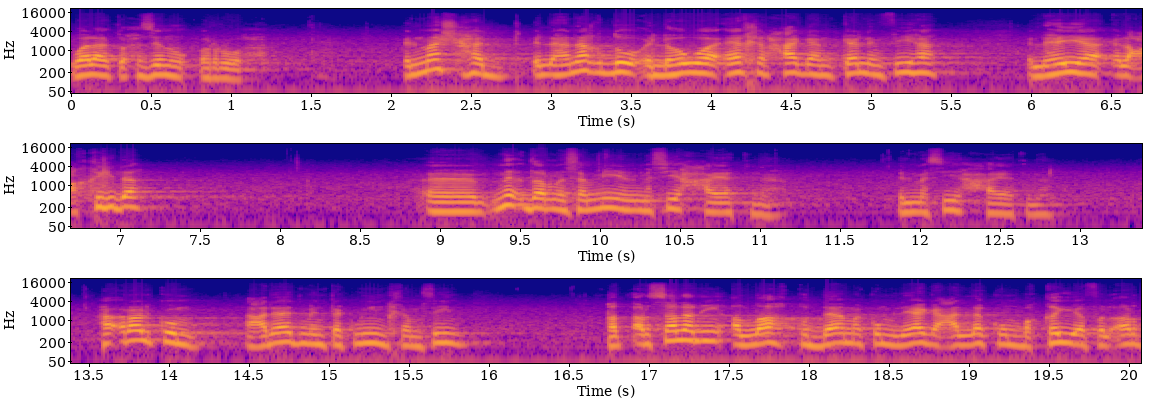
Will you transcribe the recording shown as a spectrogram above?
ولا تحزنوا الروح. المشهد اللي هناخده اللي هو آخر حاجة هنتكلم فيها اللي هي العقيدة آه، نقدر نسميه المسيح حياتنا. المسيح حياتنا. هقرأ لكم أعداد من تكوين خمسين. قد أرسلني الله قدامكم ليجعل لكم بقية في الأرض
